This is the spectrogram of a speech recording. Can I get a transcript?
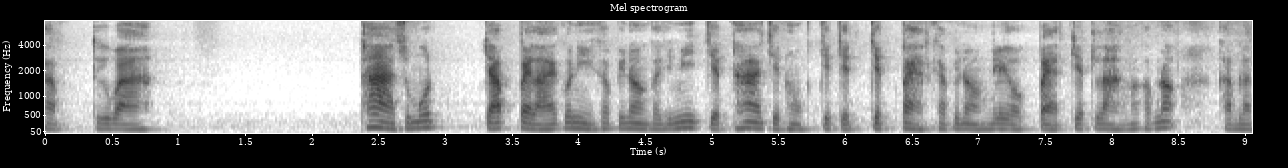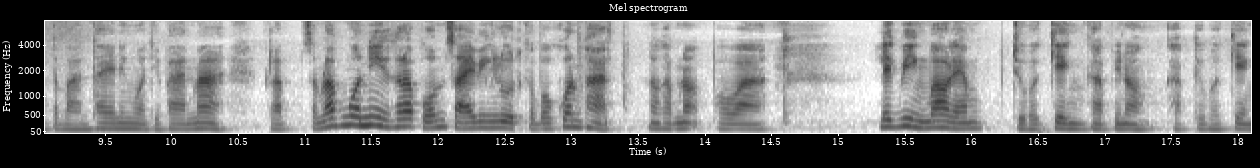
ครับถือว่า ถ้าสมมติ จับไปหลายกว่านี้ครับพี่น้องก็จะมี 7 5 7 6 7 7 7 8 ครับพี่น้องเลขออก8 7หลังนะครับเนาะครับรัฐบาลไทยในงวดที่ผ่านมาครับสำหรับงวดนี้ครับผมสายวิ่งหลุดกับบ่ควรผ่านเนาะครับเนาะเพราะว่าเลขวิ่งเบ้าแหลมถือว่าเก่งครับพี่น้องครับถือว่าเก่ง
